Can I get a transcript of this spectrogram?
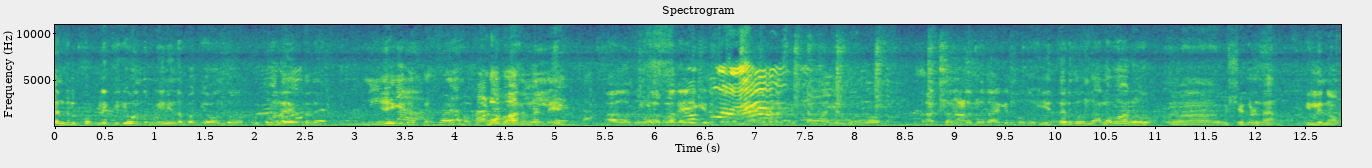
ಜನರಲ್ ಪಬ್ಲಿಕ್ಕಿಗೆ ಒಂದು ಮೀನಿನ ಬಗ್ಗೆ ಒಂದು ಕುತೂಹಲ ಇರ್ತದೆ. ಹೇಗಿರುತ್ತೆ? ಒಳಭಾಗ ಒಳಭಾಗದಲ್ಲಿ ಹೌದು ಒಳಭಾಗ ಹೇಗಿರುತ್ತೆ? ಅದು ಮ್ಯಾನಗಳ ಸಿಸ್ಟಮ್ ಆಗಿರ್ಬೋದು ರಕ್ತನಾಳಗಳದ್ದಾಗಿರ್ಬೋದು ಈ ಥರದ ಒಂದು ಹಲವಾರು ವಿಷಯಗಳನ್ನ ಇಲ್ಲಿ ನಾವು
